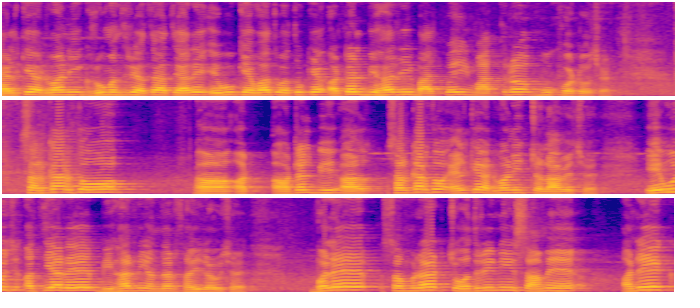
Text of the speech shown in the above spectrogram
એલ કે અડવાણી ગૃહમંત્રી હતા ત્યારે એવું કહેવાતું હતું કે અટલ બિહારી વાજપેયી માત્ર મુખવટો છે. સરકાર તો અટલ સરકાર તો એલ કે અડવાણી ચલાવે છે. એવું જ અત્યારે બિહારની અંદર થઈ રહ્યું છે. ભલે સમ્રાટ ચૌધરીની સામે અનેક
